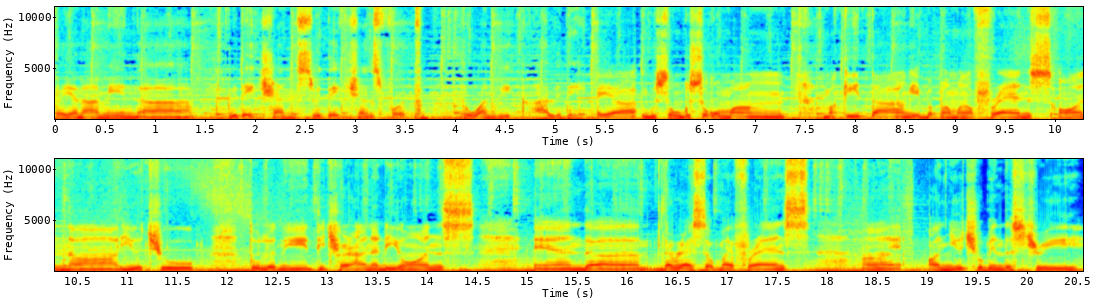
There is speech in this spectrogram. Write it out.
kaya namin uh, we take chance we take chance for the one week holiday. Kaya gustong gusto ko mang makita ang iba pang mga friends on uh, YouTube tulad ni Teacher Ana Dions and uh, the rest of my friends uh, on YouTube industry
